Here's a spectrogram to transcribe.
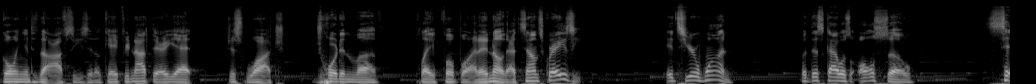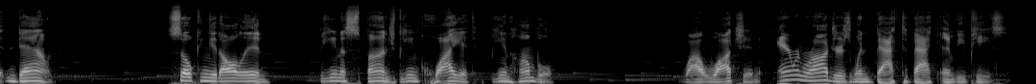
going into the offseason. Okay, if you're not there yet, just watch Jordan Love play football. And I know that sounds crazy. It's year one. But this guy was also sitting down, soaking it all in, being a sponge, being quiet, being humble, while watching Aaron Rodgers win back to back MVPs.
